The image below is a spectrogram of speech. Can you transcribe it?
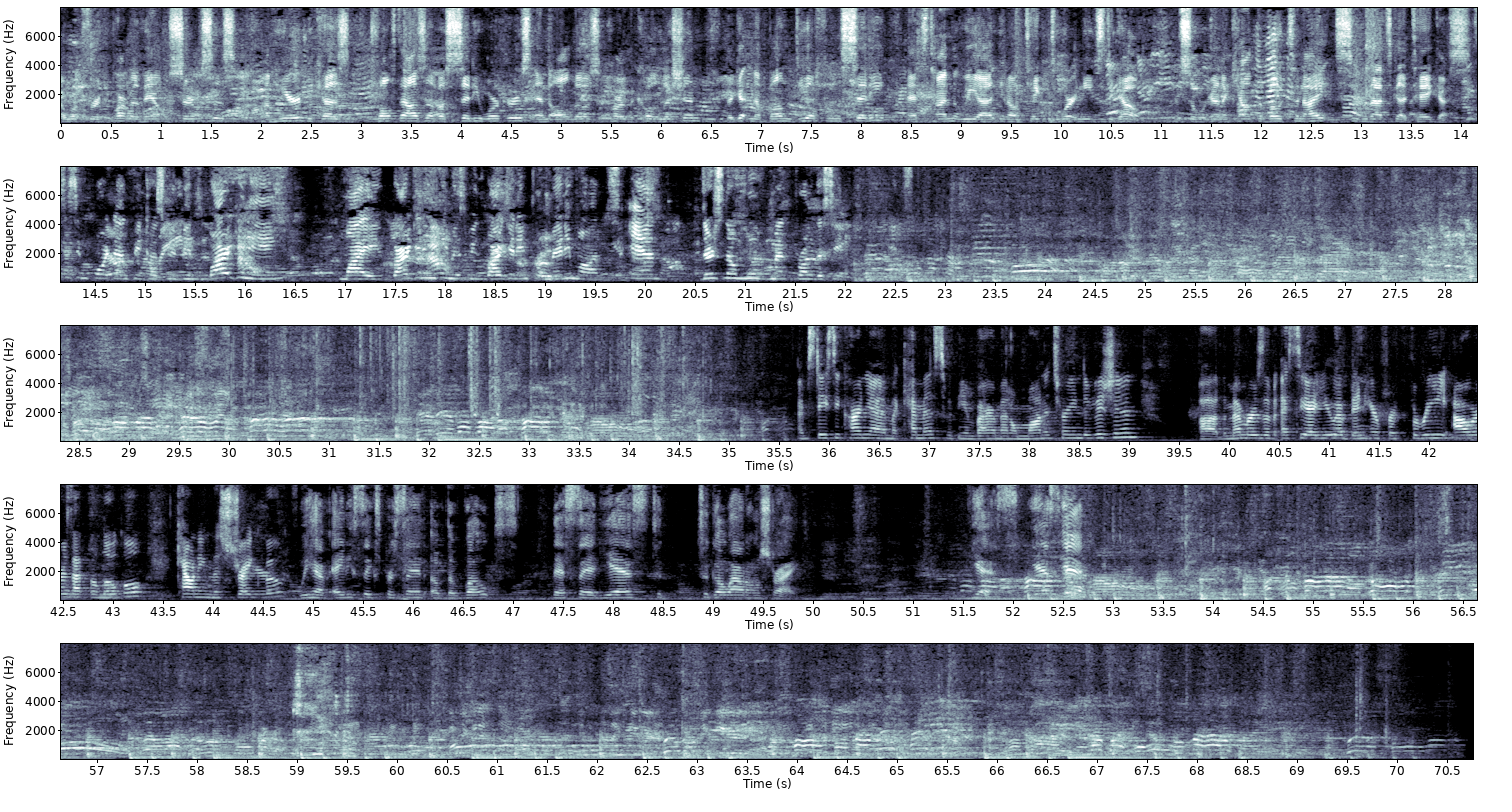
of Animal Services. I'm here because 12,000 of us city workers and all those are part of the coalition, they're getting a bum deal from the city, and it's time that we, uh, you know, take it to where it needs to go. And so we're going to count the vote tonight and see where that's going to take us. This is important because we've been bargaining. My bargaining team has been bargaining for many months, and there's no movement from the city. I'm Stacy Carnia. I'm a chemist with the Environmental Monitoring Division. Uh, the members of SEIU have been here for three hours at the local, counting the strike votes. We have 86% of the votes that said yes to, to go out on strike. Yes, yes, yes.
